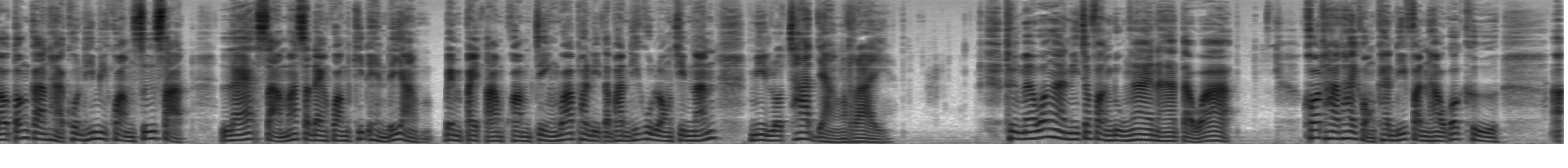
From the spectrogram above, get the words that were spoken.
เราต้องการหาคนที่มีความซื่อสัตย์และสามารถแสดงความคิดเห็นได้อย่างเป็นไปตามความจริงว่าผลิตภัณฑ์ที่คุณลองชิมนั้น มีรสชาติอย่างไร ถึงแม้ว่างานนี้จะฟังดูง่ายนะฮะแต่ว่า ข้อท้าทายของ Candy Fun House ก็คืออ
